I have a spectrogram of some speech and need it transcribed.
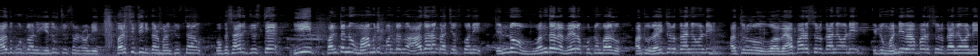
ఆదుకుంటూ అని ఎదురు చూస్తున్నటువంటి పరిస్థితిని ఇక్కడ మనం చూస్తున్నాం. ఒకసారి చూస్తే ఈ పంటను మామిడి పంటను ఆధారంగా చేసుకొని ఎన్నో వందల వేల కుటుంబాలు అటు రైతులు కానివ్వండి అటు వ్యాపారస్తులు కానివ్వండి ఇటు మండి వ్యాపారస్తులు కానివ్వండి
